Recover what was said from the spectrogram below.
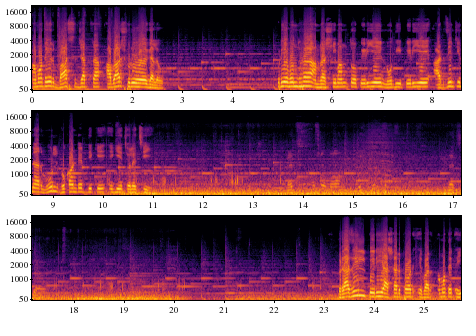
আমাদের বাস যাত্রা আবার শুরু হয়ে গেল প্রিয় বন্ধুরা আমরা সীমান্ত পেরিয়ে নদী পেরিয়ে আর্জেন্টিনার মূল ভূখণ্ডের দিকে এগিয়ে চলেছি uh. ব্রাজিল পেরিয়ে আসার পর এবার আমাদের এই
